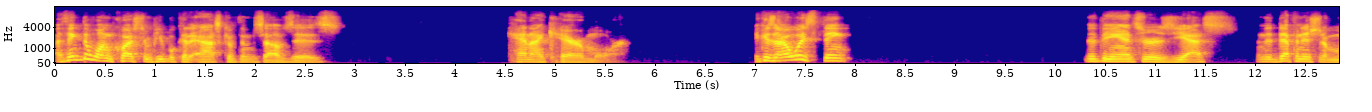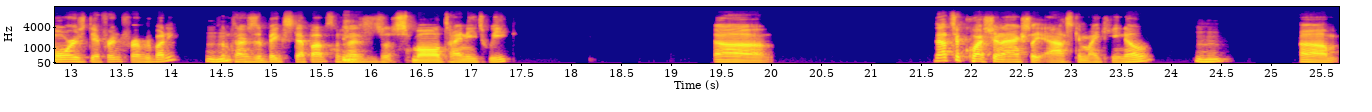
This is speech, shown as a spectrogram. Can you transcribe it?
I think the one question people could ask of themselves is can I care more? Because I always think that the answer is yes. And the definition of more is different for everybody. Mhm. Sometimes it's a big step up, sometimes it's a small, tiny tweak. Uh, that's a question I actually ask in my keynote. Mhm. Um,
